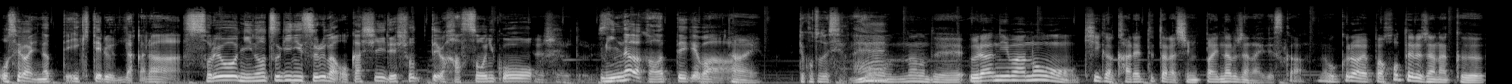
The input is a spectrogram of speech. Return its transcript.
お世話になって生きてるんだからそれを二の次にするのはおかしいでしょっていう発想にこうみんなが変わっていけば、はい、ってことですよね。なので裏庭の木が枯れてたら心配になるじゃないですか。僕らはやっぱホテルじゃなく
